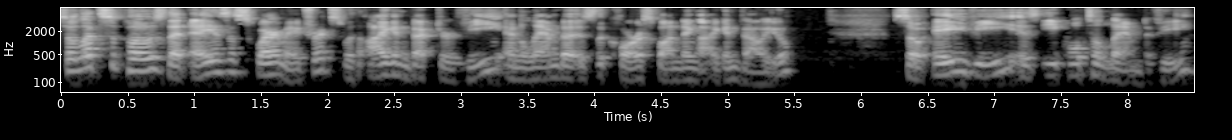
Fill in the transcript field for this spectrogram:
So let's suppose that A is a square matrix with eigenvector v and lambda is the corresponding eigenvalue. So AV is equal to lambda v.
